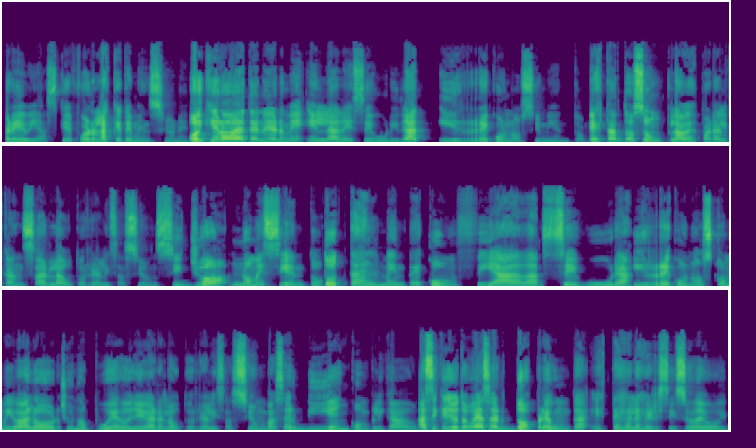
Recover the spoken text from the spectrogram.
previas que fueron las que te mencioné. Hoy quiero detenerme en la de seguridad y reconocimiento. Estas dos son claves para alcanzar la autorrealización. Si yo no me siento totalmente confiada, segura y reconozco mi valor, yo no puedo llegar a la autorrealización. Va a ser bien complicado. Así que yo te voy a hacer dos preguntas. Este es el ejercicio de hoy.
